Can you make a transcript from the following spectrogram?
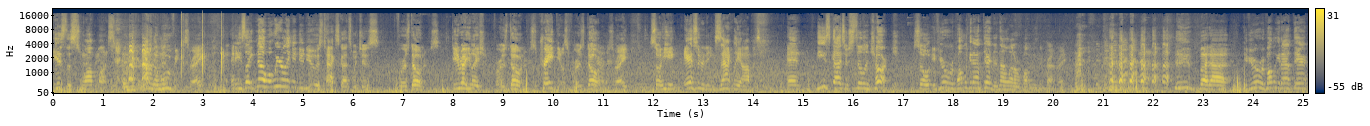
is the swamp monster out of the movies, right? And he's like, "No, what we really need to do is tax cuts, which is for his donors, deregulation for his donors, trade deals for his donors, right?" So he answered it exactly opposite. And these guys are still in charge. So if you're a Republican out there, there's not a lot of Republicans in the crowd, right? but uh, if you're a Republican out there,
